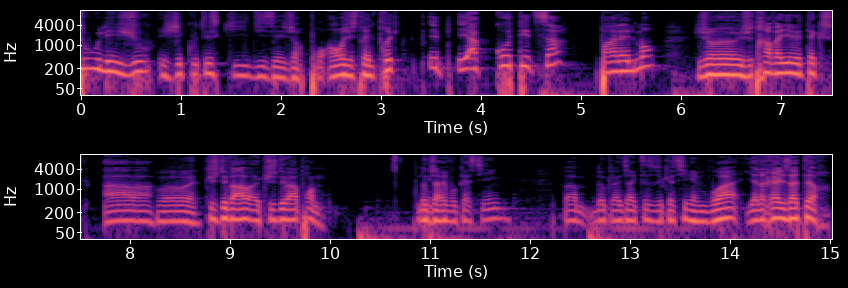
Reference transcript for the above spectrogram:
tous les jours, j'écoutais ce qu'il disait, genre, pour enregistrer le truc. Et, et à côté de ça, parallèlement, je, je travaillais le texte à, que, je devais, que je devais apprendre. Donc j'arrive au casting. donc la directrice de casting, elle me voit. Il y a le réalisateur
